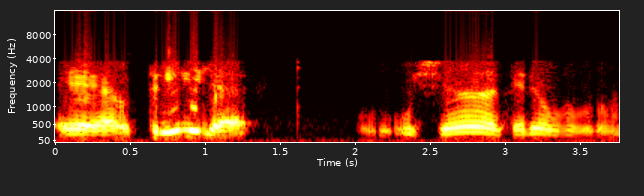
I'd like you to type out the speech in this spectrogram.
é, Trilha, o Jean, entendeu?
